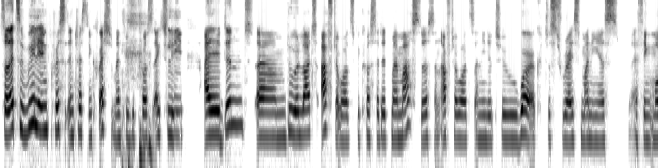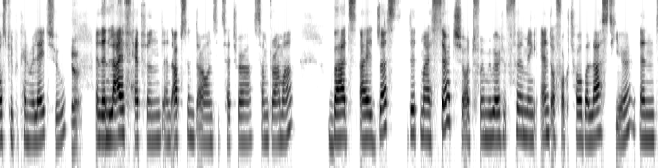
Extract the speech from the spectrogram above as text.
So that's a really interesting question, Matthew, because actually I didn't um, do a lot afterwards because I did my master's and afterwards I needed to work just to raise money, as I think most people can relate to. Yeah. And then life happened and ups and downs, etc. Some drama. But I just did my third short film. We were filming end of October last year, and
